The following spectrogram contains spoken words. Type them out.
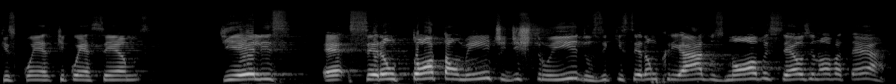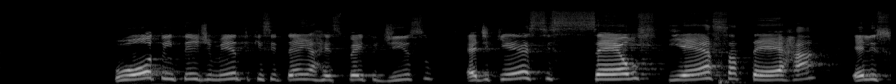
que conhecemos, que eles é, serão totalmente destruídos e que serão criados novos céus e nova terra. O outro entendimento que se tem a respeito disso é de que esses céus e essa terra, eles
